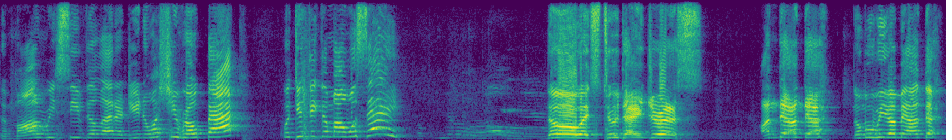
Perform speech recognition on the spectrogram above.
The mom received the letter. Do you know what she wrote back? What do you think the mom will say? No. No, it's too dangerous. 안 돼, 안 돼. 너무 위험해, 안 돼.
